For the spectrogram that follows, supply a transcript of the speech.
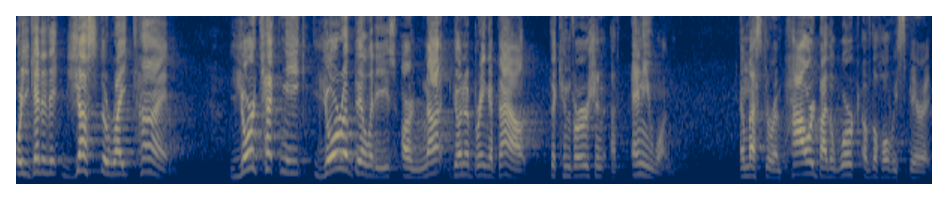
or you get it at just the right time. Your technique, your abilities are not going to bring about the conversion of anyone unless they're empowered by the work of the Holy Spirit.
